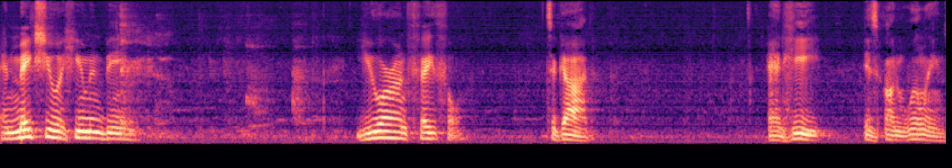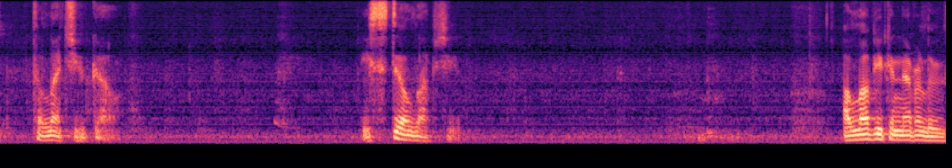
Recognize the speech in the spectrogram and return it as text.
and makes you a human being. You are unfaithful to God, and He is unwilling to let you go. He still loves you. A love you can never lose.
